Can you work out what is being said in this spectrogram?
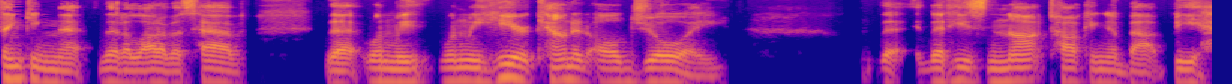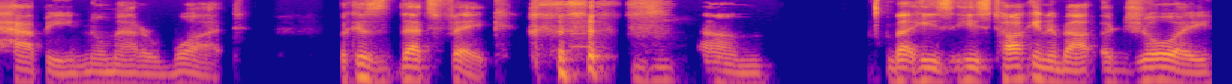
thinking that that a lot of us have that when we when we hear count it all joy that that he's not talking about be happy no matter what because that's fake mm-hmm. um, but he's he's talking about a joy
